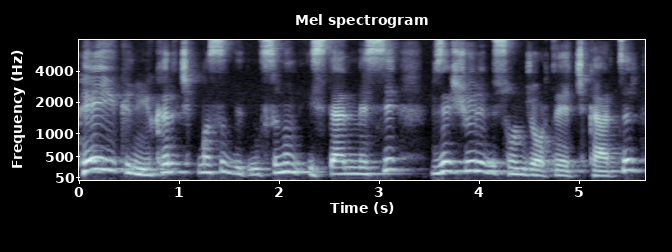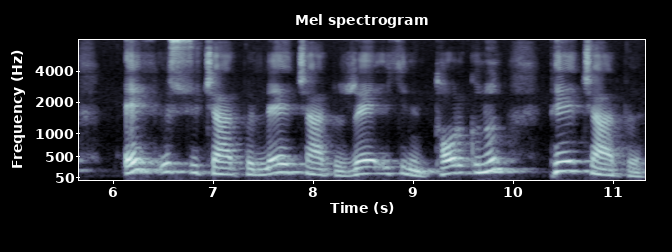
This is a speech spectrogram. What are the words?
P yükünün yukarı çıkmasının istenmesi bize şöyle bir sonucu ortaya çıkartır. F üssü çarpı L çarpı R2'nin torkunun P çarpı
